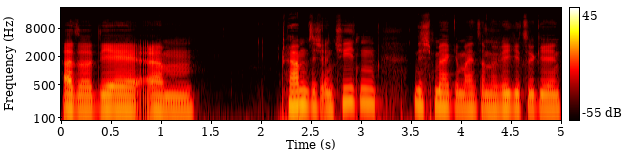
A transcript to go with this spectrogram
Also die ähm, haben sich entschieden, nicht mehr gemeinsame Wege zu gehen.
